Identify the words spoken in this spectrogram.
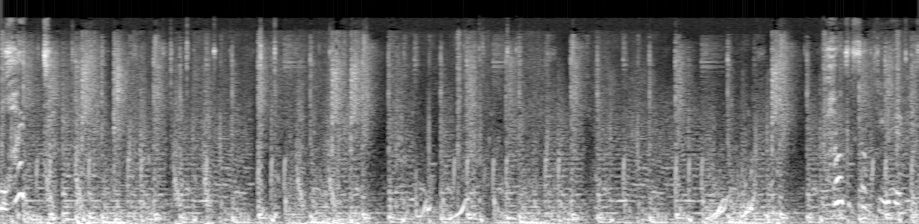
What? you here.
